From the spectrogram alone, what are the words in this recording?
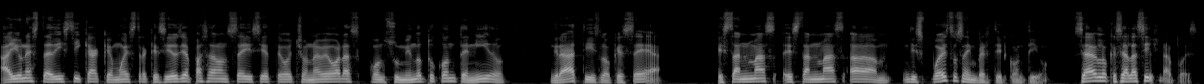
hay una estadística que muestra que si ellos ya pasaron 6, 7, 8, 9 horas consumiendo tu contenido gratis, lo que sea, están más, están más dispuestos a invertir contigo, sea lo que sea la cifra, pues.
